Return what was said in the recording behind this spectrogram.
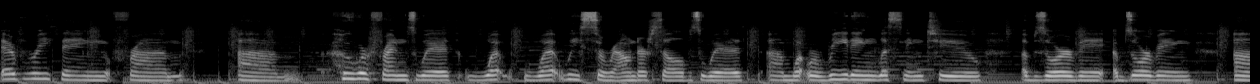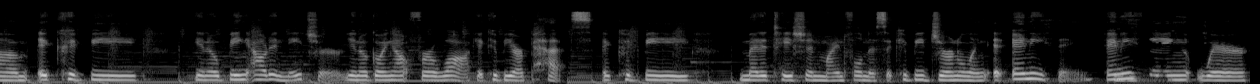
everything from um, who we're friends with, what what we surround ourselves with, um, what we're reading, listening to, absorbing, absorbing. Um, it could be, you know, being out in nature. You know, going out for a walk. It could be our pets. It could be meditation, mindfulness. It could be journaling. Anything, anything mm-hmm. where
